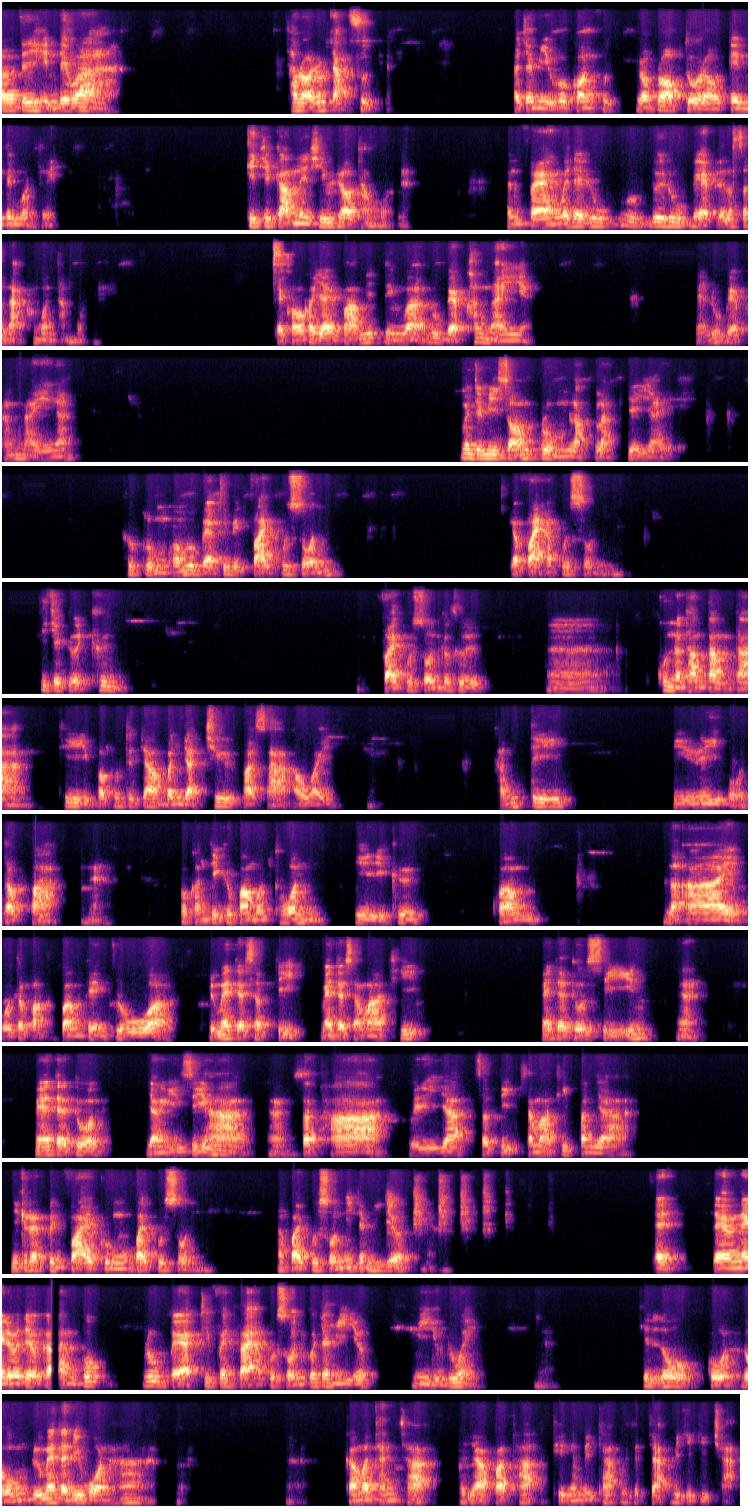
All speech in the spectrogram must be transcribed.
เราจะเห็นได้ว่า ถ้าเรารู้จักฝึกเราจะมีอุปกรณ์ฝึกรอบๆตัวเราเต็มไปหมดเลย กิจกรรมในชีวิตเราทั้งหมดนะมันแฝงไว้ได้รูปด้วยรูปแบบและลักษณะของมันทั้งหมด แต่ขอขยายความนิดนึงว่ารูปแบบข้างในเนี่ยรูปแบบข้างในนะ มันจะมีสองกลุ่มหลักๆ ใหญ่ ๆ คือกลุ่มของรูปแบบที่เป็นฝ่ายกุศลกับฝ่ายอกุศล ที่จะเกิดขึ้น ฝ่ายกุศลก็คือคุณธรรมต่างๆ ที่พระพุทธเจ้าบัญญัติชื่อภาษาเอาไว้ ขันติปีรีโอตปะนะพราะขันติคือความอดทนปีรีคือความ ละอายโอตปะความเกรงกลัว หรือแม้แต่สติ แม้แต่สมาธิ แม้แต่ตัวศีลนะแม้แต่ตัวอย่างอินทรีห้าศรัทธาวิริยะสติสมาธิปัญญา นี่ก็เป็นฝ่ายกลุ่มของฝ่ายกุศลฝ่ายกุศลนี่จะมีเยอะแต่แต่ในเรื่องเดียวกันพวกรูปแบบที่เป็นฝ่ายอกุศลก็จะมีเยอะมีอยู่ด้วย ช่นโลภโกรธหลง หรือแม้แต่นิวรณ์ห้ากรรมฉันชะพยาปะทะถินมิทะวิจจะวิจิกิจฉา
